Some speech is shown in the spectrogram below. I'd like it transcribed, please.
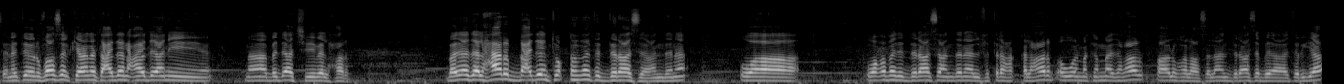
سنتين وفاصل كانت عدن عاد يعني ما بدأتش فيه بالحرب. بدأت الحرب بعدين توقفت الدراسة عندنا ووقفت الدراسة عندنا الفترة حق الحرب. أول ما كملت الحرب قالوا خلاص الآن الدراسة بترجع.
